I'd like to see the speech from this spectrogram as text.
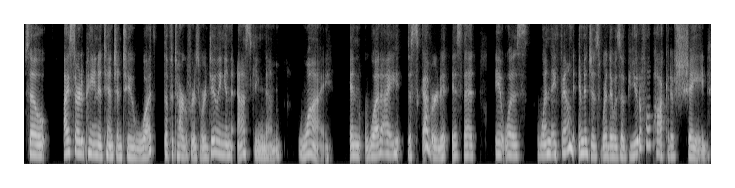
so I started paying attention to what the photographers were doing and asking them why. And what I discovered is that it was when they found images where there was a beautiful pocket of shade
